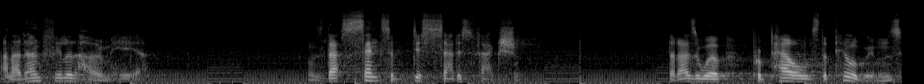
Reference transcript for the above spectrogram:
and I don't feel at home here. There's that sense of dissatisfaction that, as it were, propels the pilgrims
